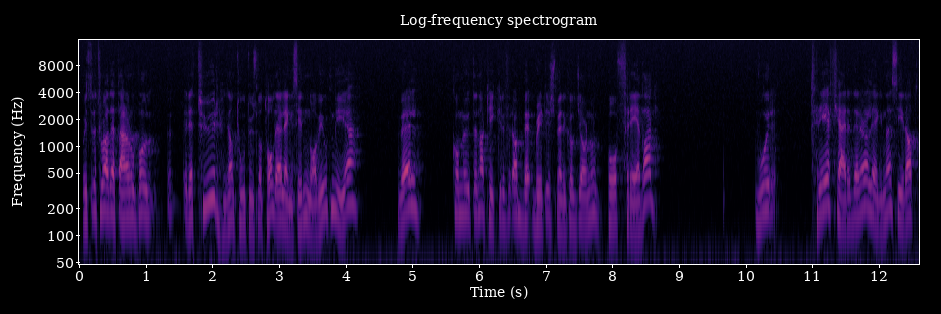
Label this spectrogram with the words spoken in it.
Og hvis dere tror at dette er noe på retur 2012, det er lenge siden, nå har vi gjort mye. Vel, kom ut en artikkel fra British Medical Journal på fredag hvor tre fjerdedeler av legene sier at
